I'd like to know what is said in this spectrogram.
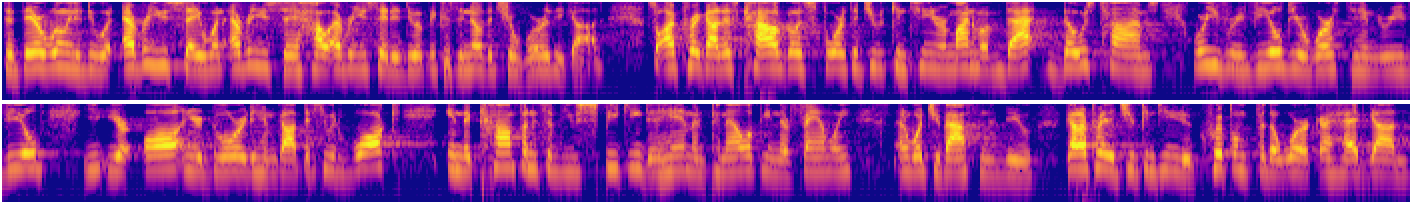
that they're willing to do whatever you say, whenever you say, however you say to do it, because they know that you're worthy, God. So I pray, God, as Kyle goes forth, that you would continue to remind him of that, those times where you've revealed your worth to him, you revealed your awe and your glory to him, God, that he would walk in the confidence of you speaking to him and Penelope and their family and what you've asked them to do. God, I pray that you continue to equip them for the work ahead, God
